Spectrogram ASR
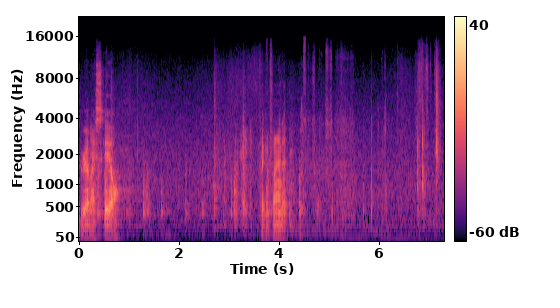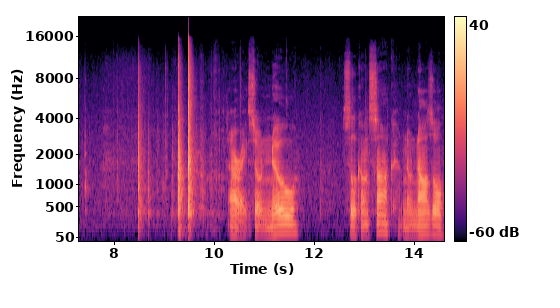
Grab my scale. If I can find it. Alright, so no silicone sock, no nozzle.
